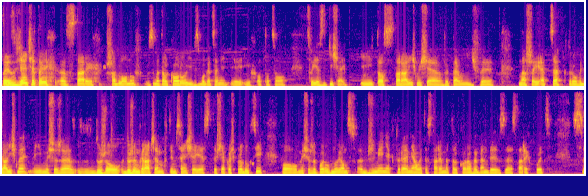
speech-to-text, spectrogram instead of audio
To jest wzięcie tych e, starych szablonów z metalcore'u i wzbogacenie ich o to, co, co jest dzisiaj. I to staraliśmy się wypełnić w naszej epce, którą wydaliśmy i myślę, że dużą, dużym graczem w tym sensie jest też jakość produkcji, bo myślę, że porównując brzmienie, które miały te stare metalcore'owe bendy ze starych płyt z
